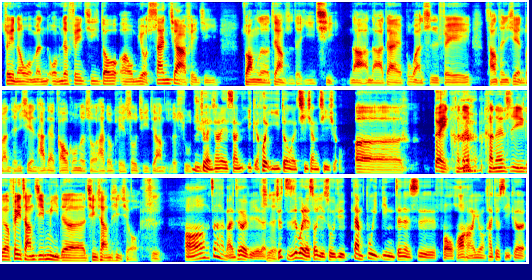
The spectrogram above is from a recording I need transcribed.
所以呢，我们我们的飞机都呃，我们有三架飞机装了这样子的仪器。那那在不管是飞长程线、短程线，它在高空的时候，它都可以收集这样子的数据。就很像那三一个会移动的气象气球。呃，对，可能 可能是一个非常精密的气象气球，是哦，这还蛮特别的，是就只是为了收集数据，但不一定真的是否华航用，它就是一个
